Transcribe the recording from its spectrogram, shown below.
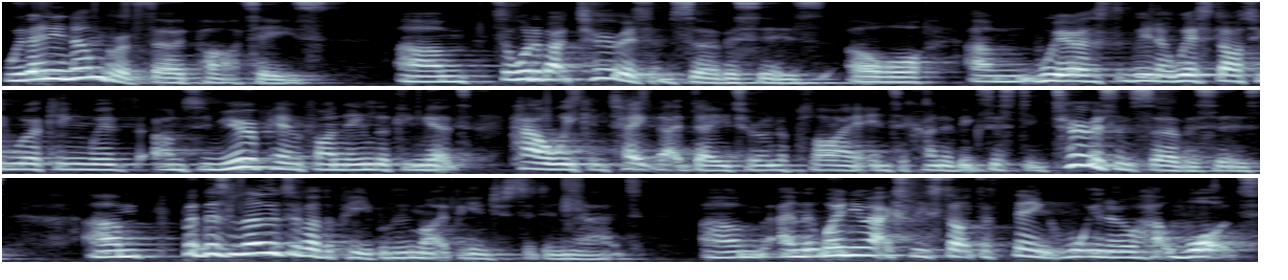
with any number of third parties. Um, so what about tourism services? Or um, we're, you know, we're starting working with um, some European funding looking at how we can take that data and apply it into kind of existing tourism services. Um, but there's loads of other people who might be interested in that. Um, and that when you actually start to think, you know, what,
